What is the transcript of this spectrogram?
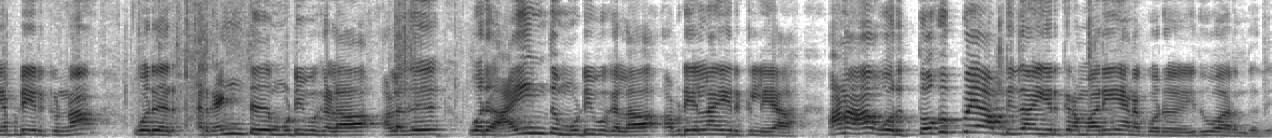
எப்படி இருக்குன்னா ஒரு ரெண்டு முடிவுகளா அல்லது ஒரு ஐந்து முடிவுகளா? அப்படியெல்லாம் இருக்கு இல்லையா? ஆனால் ஒரு தொகுப்பே அப்படி தான் இருக்கிற மாதிரியே எனக்கு ஒரு இதுவாக இருந்தது.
